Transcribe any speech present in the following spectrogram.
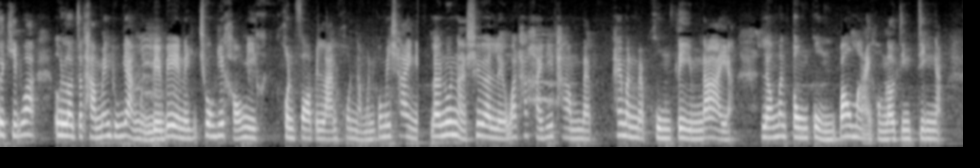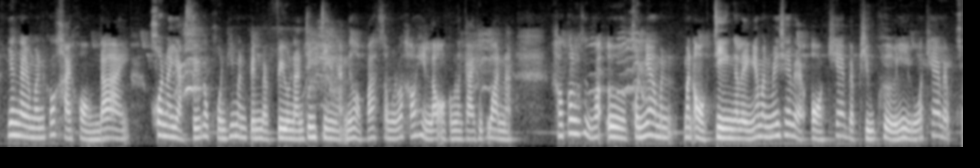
จะคิดว่าเออเราจะทำแม่งทุกอย่างเหมือนเบเบ้ในช่วงที่เขามีคนฟอลเป็นล้านคนอะมันก็ไม่ใช่ไงแล้วนุ่นอะเชื่อเลยว่าถ้าใครที่ทำแบบให้มันแบบคุมธีมได้อะแล้วมันตรงกลุ่มเป้าหมายของเราจริง ๆอะ ยังไงมันก็ขายของได้ คนอะอยากซื้อกับคนที่มันเป็นแบบฟิลนั้นจริงๆอะนึกออกปะสมมติว่าเขาเห็นเราออกกำลังกายทุกวันอะเขาก็รู้สึกว่าเออคนเนี้ยมันมันออกจริงอะไรเงี้ยมันไม่ใช่แบบออกแค่แบบผิวเผิน หรือว่าแค่แบบโฆ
